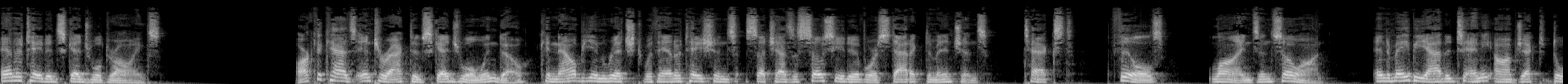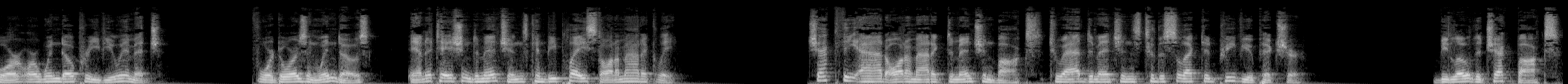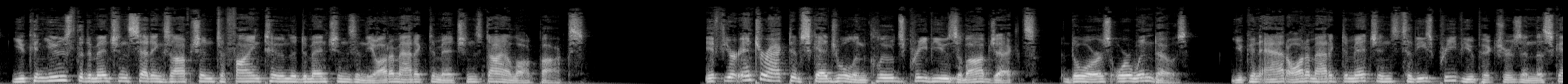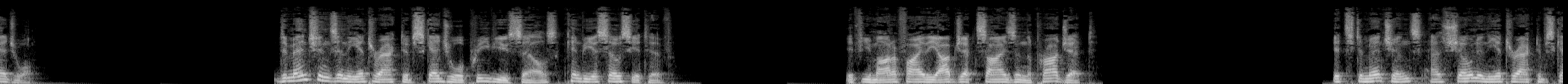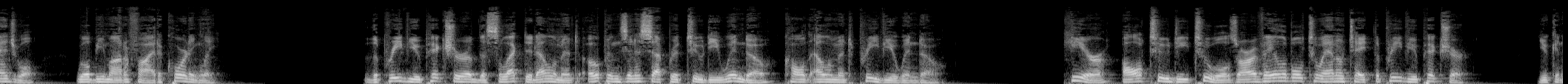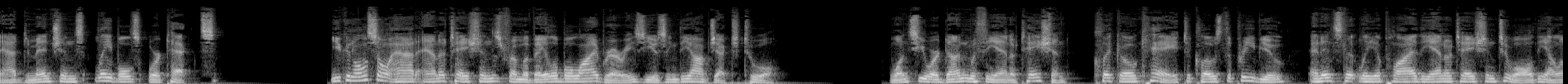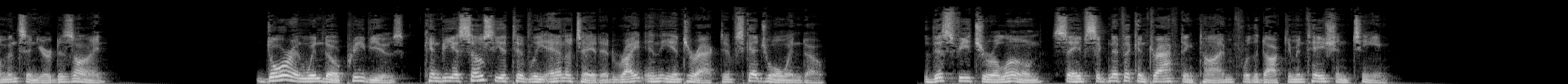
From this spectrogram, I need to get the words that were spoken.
Annotated schedule drawings. ArchiCAD's interactive schedule window can now be enriched with annotations such as associative or static dimensions, text, fills, lines, and so on, and may be added to any object, door, or window preview image. For doors and windows, annotation dimensions can be placed automatically. Check the Add Automatic Dimension box to add dimensions to the selected preview picture. Below the checkbox, you can use the Dimension Settings option to fine-tune the dimensions in the Automatic Dimensions dialog box. If your interactive schedule includes previews of objects, doors, or windows, you can add automatic dimensions to these preview pictures in the schedule. Dimensions in the interactive schedule preview cells can be associative. If you modify the object size in the project, its dimensions, as shown in the interactive schedule, will be modified accordingly. The preview picture of the selected element opens in a separate 2D window called Element Preview Window. Here, all 2D tools are available to annotate the preview picture. You can add dimensions, labels, or texts. You can also add annotations from available libraries using the Object tool. Once you are done with the annotation, click OK to close the preview and instantly apply the annotation to all the elements in your design. Door and window previews can be associatively annotated right in the interactive schedule window. This feature alone saves significant drafting time for the documentation team.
